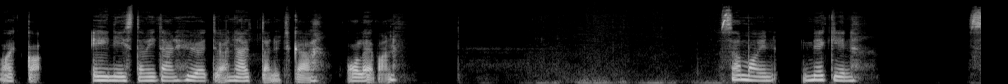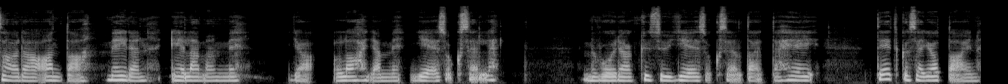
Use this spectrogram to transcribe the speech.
vaikka ei niistä mitään hyötyä näyttänytkään olevan. Samoin mekin saadaan antaa meidän elämämme ja lahjamme Jeesukselle. Me voidaan kysyä Jeesukselta, että hei, teetkö sä jotain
